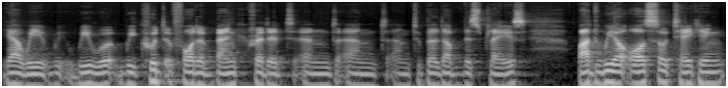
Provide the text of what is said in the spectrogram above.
yeah, we we we, were, we could afford a bank credit and and and to build up this place, but we are also taking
